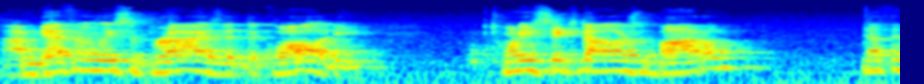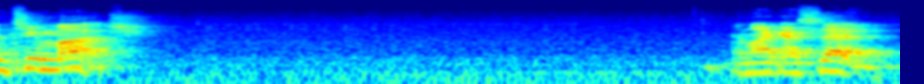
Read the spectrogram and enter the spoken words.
I'm definitely surprised at the quality. $26 a bottle, nothing too much. And like I said,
